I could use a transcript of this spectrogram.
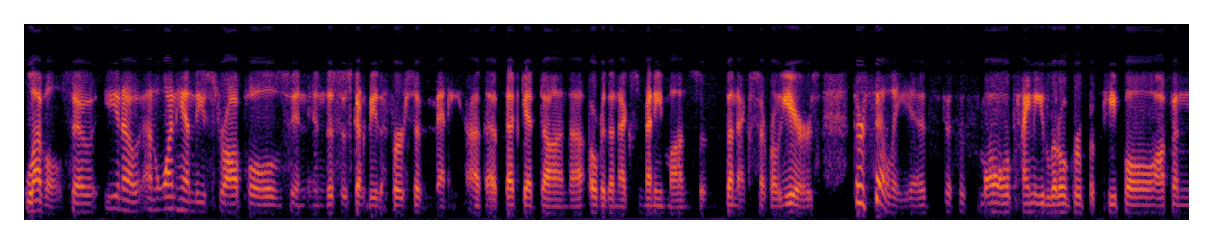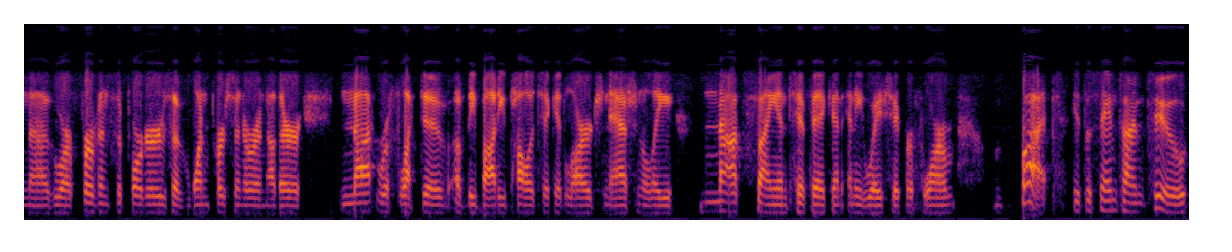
level. So, you know, on one hand, these straw polls, and, and this is going to be the first of many uh, that, that get done uh, over the next many months of the next several years. They're silly. It's just a small, tiny little group of people, often uh, who are fervent supporters of one person or another, not reflective of the body politic at large nationally, not scientific in any way, shape, or form. But at the same time, too,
